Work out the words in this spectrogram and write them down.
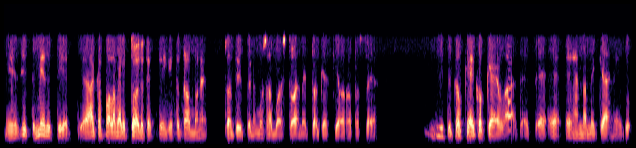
Niin sitten mietittiin, että aika paljon meille toitotettiinkin, että tuommoinen, tuon tyyppinen musa voisi toimia tuon Keski-Euroopassa. Ja sitten okei, okay, kokeillaan. Että, että, että eihän mä mikään niin kuin,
